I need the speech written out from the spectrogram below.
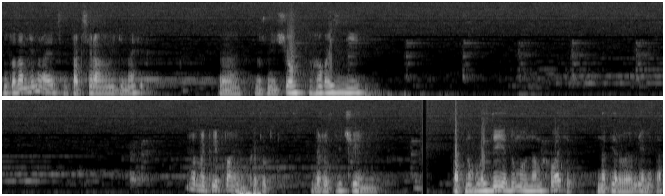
Ну тогда мне нравится. Так, Сирана, уйди нафиг. Э, нужны еще гвозди. А наклепаем-ка тут для развлечения. Так, ну гвоздей, я думаю, нам хватит на первое время-то.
